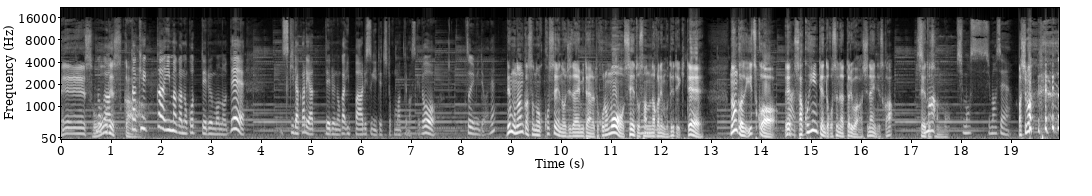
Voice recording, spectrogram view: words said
えー、そうですか。た結果今が残ってるもので好きだからやってるのがいっぱいありすぎてちょっと困ってますけどそういう意味ではね。でもなんかその個性の時代みたいなところも生徒さんの中にも出てきて、なんかいつか、え、はい。作品展とかそういうのやったりはしないんですか？生徒さんも。しますしません。あ、しま、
